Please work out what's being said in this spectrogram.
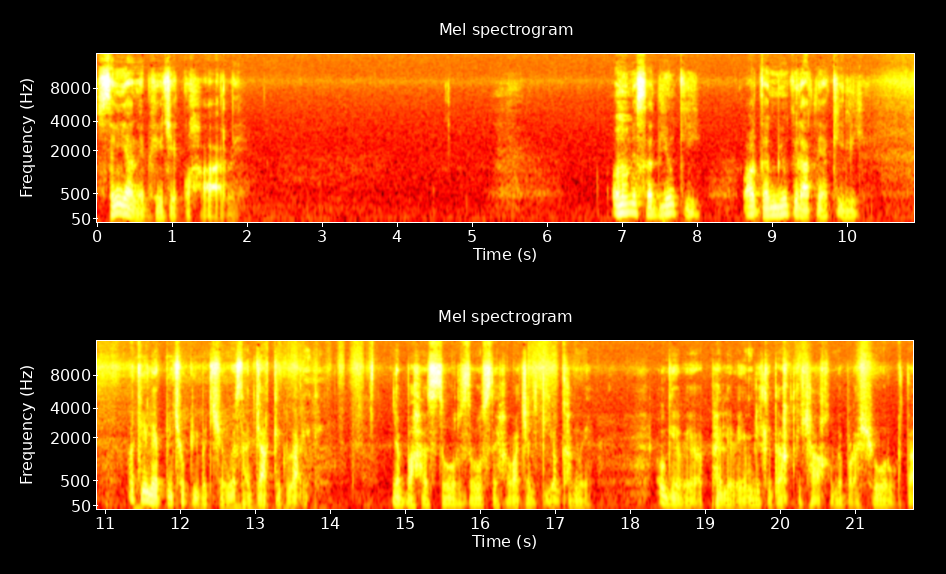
سیاں نے بھیجے کوہار رہے انہوں نے سردیوں کی اور گرمیوں کی راتیں اکیلی، اکیلے اپنی چھوٹی بچیوں کے ساتھ جاگ کے گزاری تھیں۔ جب باہر زور زور سے ہوا چلتی اور گھر میں اگے ہوئے اور پھیلے ہوئے املی کے درخت کی شاخوں میں بڑا شور اٹھتا،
